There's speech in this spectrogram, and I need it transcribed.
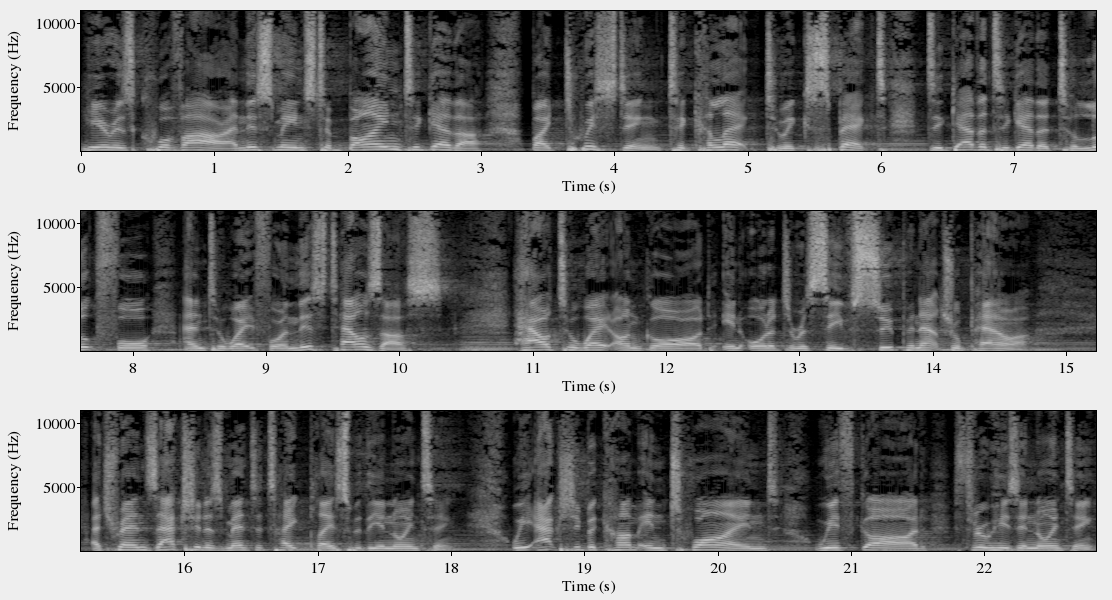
here is quavar, and this means to bind together by twisting, to collect, to expect, to gather together, to look for, and to wait for. And this tells us how to wait on God in order to receive supernatural power a transaction is meant to take place with the anointing. We actually become entwined with God through his anointing.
